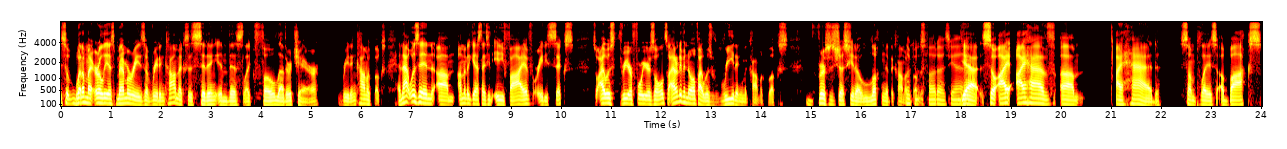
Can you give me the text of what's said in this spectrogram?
so one of my earliest memories of reading comics is sitting in this like faux leather chair reading comic books, and that was in um, I'm gonna guess 1985 or 86. So I was three or four years old. So I don't even know if I was reading the comic books versus just you know looking at the comic Looking books photos, yeah. yeah so i i have um i had someplace a box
